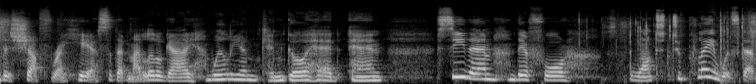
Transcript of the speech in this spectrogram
this shelf right here so that my little guy, William, can go ahead and see them, therefore want to play with them.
